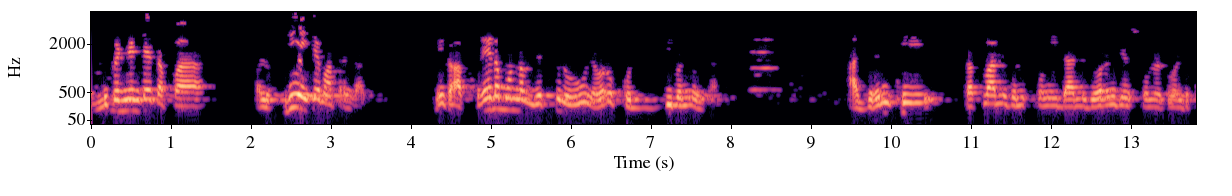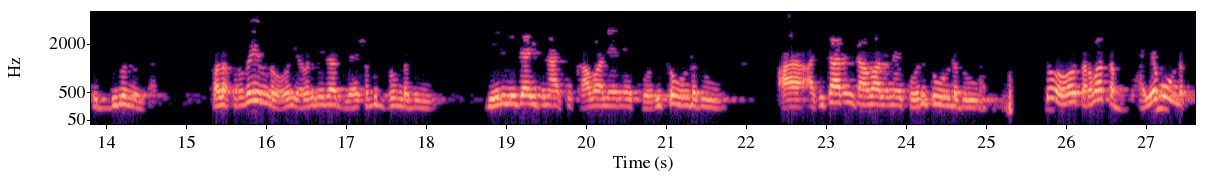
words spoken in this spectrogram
ఇండిపెండెంటే తప్ప వాళ్ళు ఫ్రీ అయితే మాత్రం కాదు. మీకు ఆ ఫ్రీడమ్ ఉన్న వ్యక్తులు ఎవరో కొద్ది మంది ఉంటారు. ఆ గ్రంథి తత్వాన్ని తెలుసుకుని దాన్ని దూరం చేసుకున్నటువంటి కొద్ది ఉంటారు వాళ్ళ హృదయంలో ఎవరి మీద ద్వేషబుద్ధి ఉండదు దేని మీద ఇది నాకు కావాలి అనే కోరిక ఉండదు ఆ అధికారం కావాలనే కోరిక ఉండదు. సో తర్వాత భయము ఉండదు.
